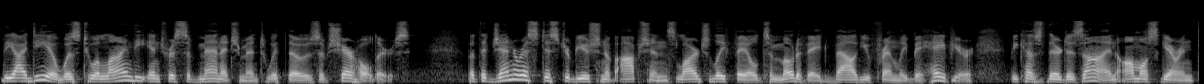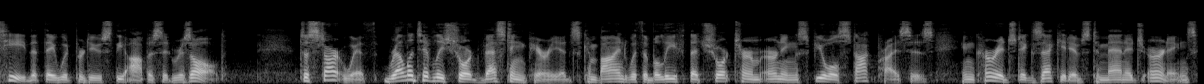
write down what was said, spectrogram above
The idea was to align the interests of management with those of shareholders. But the generous distribution of options largely failed to motivate value-friendly behavior because their design almost guaranteed that they would produce the opposite result. To start with, relatively short vesting periods combined with the belief that short-term earnings fuel stock prices encouraged executives to manage earnings,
